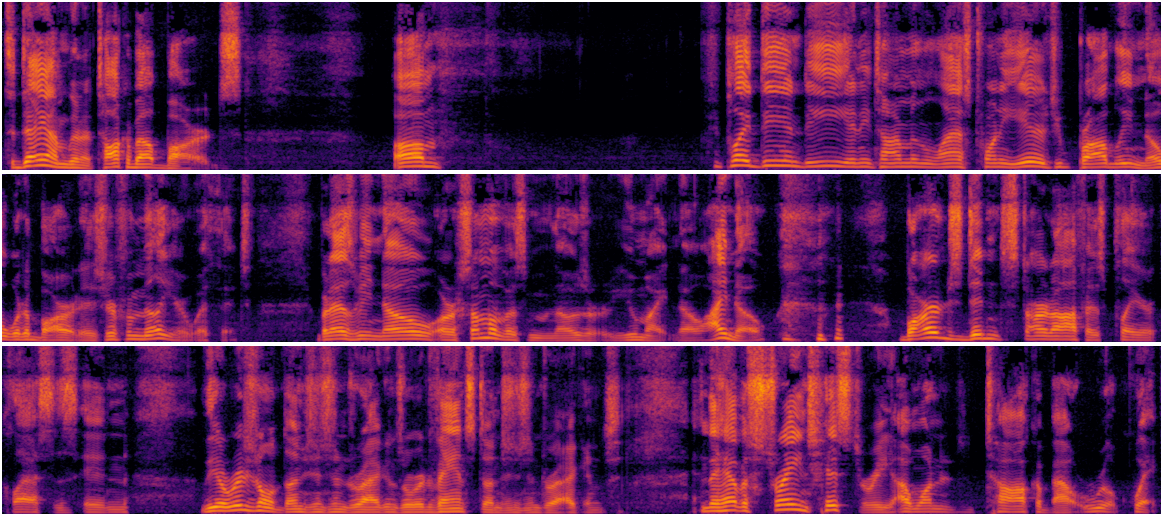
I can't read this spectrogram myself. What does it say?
Today I'm going to talk about bards. Um, if you played D&D anytime in the last 20 years, you probably know what a bard is. You're familiar with it. But as we know, or some of us knows, or you might know, I know, bards didn't start off as player classes in the original Dungeons and Dragons or Advanced Dungeons and Dragons. And they have a strange history I wanted to talk about real quick.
